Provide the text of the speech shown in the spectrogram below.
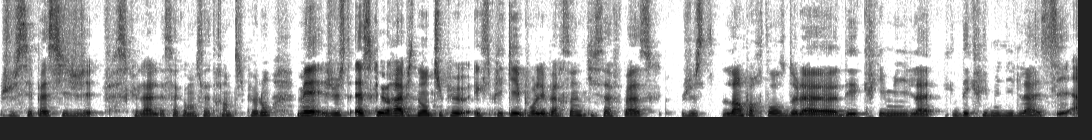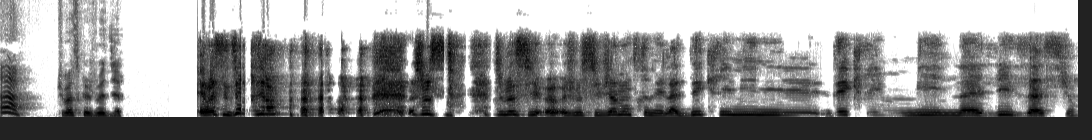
Je sais pas si j'ai. Parce que là, ça commence à être un petit peu long. Mais juste, est-ce que rapidement, tu peux expliquer pour les personnes qui savent pas juste l'importance de la décriminalisation Ah Tu vois ce que je veux dire? Et ouais, c'est dur euh, je me suis bien entraînée. La décriminalisation.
